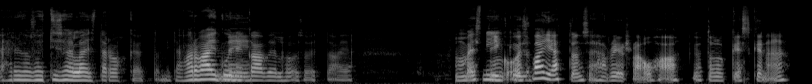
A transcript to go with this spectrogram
Harry osoitti sellaista rohkeutta, mitä harva aikuinenkaan niin. velho osoittaa. Ja... Mun mielestä Niin, niin, olisi vain jättänyt se Harry rauhaa, jota ollut keskenään.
